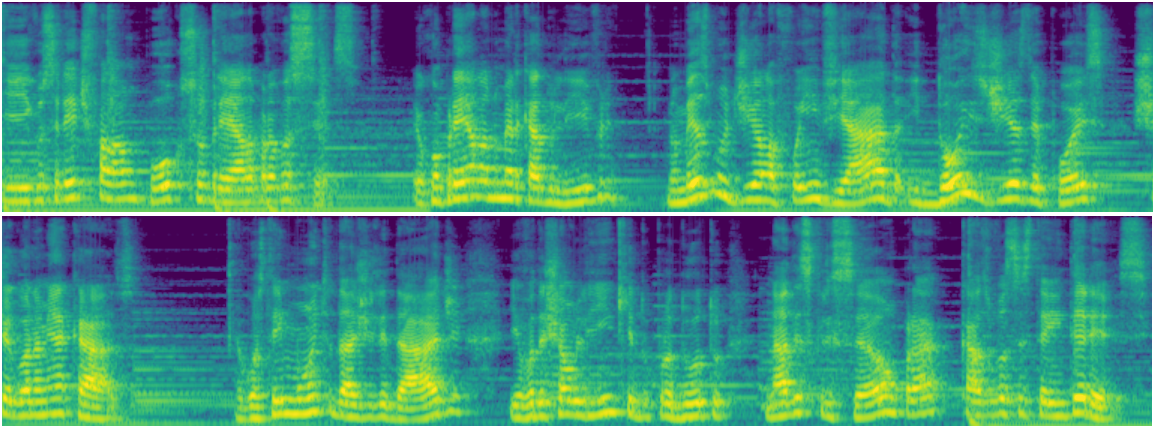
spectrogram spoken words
e gostaria de falar um pouco sobre ela para vocês. Eu comprei ela no Mercado Livre, no mesmo dia ela foi enviada e dois dias depois chegou na minha casa. Eu gostei muito da agilidade e eu vou deixar o link do produto na descrição para caso vocês tenham interesse.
